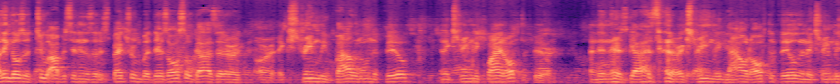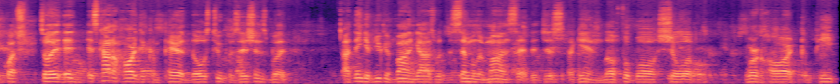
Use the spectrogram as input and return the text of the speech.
I think those are two opposite ends of the spectrum. But there's also guys that are are extremely violent on the field and extremely quiet off the field. and then there's guys that are extremely loud off the field and extremely quiet. So it, it, it's kind of hard to compare those two positions, but I think if you can find guys with a similar mindset that just again love football, show up, work hard, compete.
